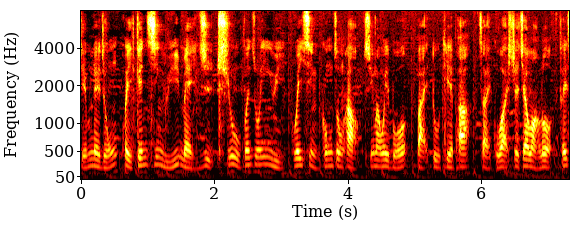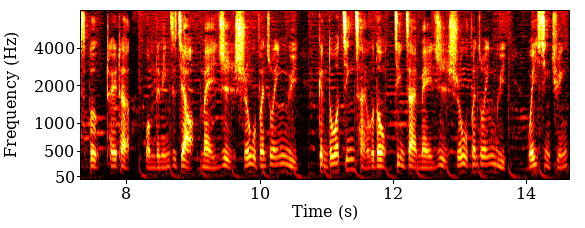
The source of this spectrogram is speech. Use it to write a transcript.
节目内容会更新于每日十五分钟英语微信公众号、新浪微博、百度贴吧，在国外社交网络 Facebook、Twitter，我们的名字叫每日十五分钟英语。更多精彩活动尽在每日十五分钟英语微信群，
